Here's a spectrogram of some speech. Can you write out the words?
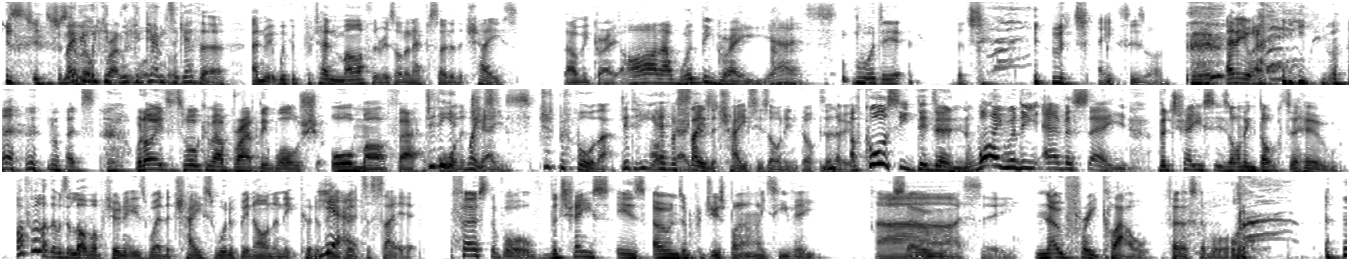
it's, it's just Maybe we could Bradley we could get them Walsh together and we, we could pretend Martha is on an episode of The Chase. That would be great. Oh, that would be great. Yes. Would it? The, ch- the chase is on. Anyway, let's. We're not here to talk about Bradley Walsh or Martha Did or he the wait? chase. Just before that, did he Okay, ever say the chase is on in Doctor Who? Of course he didn't. Why would he ever say the chase is on in Doctor Who? I feel like there was a lot of opportunities where the chase would have been on, and it could have been Yeah. good to say it. First of all, The Chase is owned and produced by ITV. Ah, I see. No free clout, first of all.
